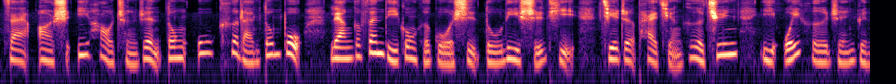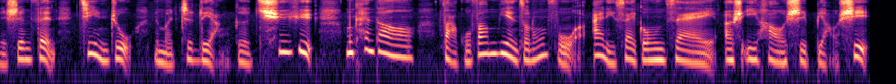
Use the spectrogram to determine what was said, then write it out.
在二十一号承认东乌克兰东部两个分离共和国是独立实体，接着派遣俄军以维和人员的身份进入，那么这两个区。区域，我们看到法国方面总统府埃里塞宫在二十一号是表示，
